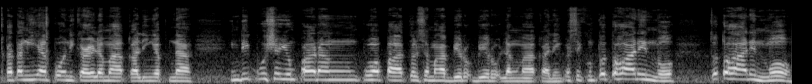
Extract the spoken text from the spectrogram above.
katangian po ni Carla mga kalingap na hindi po siya yung parang pumapatol sa mga biro-biro lang mga kalingap. Kasi kung totohanin mo, totohanin mo.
